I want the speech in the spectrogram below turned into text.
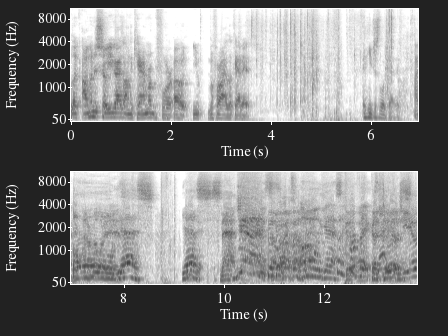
Look, I'm gonna show you guys on the camera before. Oh, you before I look at it. And he just looked at it. I don't, I don't know what it oh, is. yes. Yes. Snatch. Yes! oh yes, perfect. That's that Gio's. Gio's?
